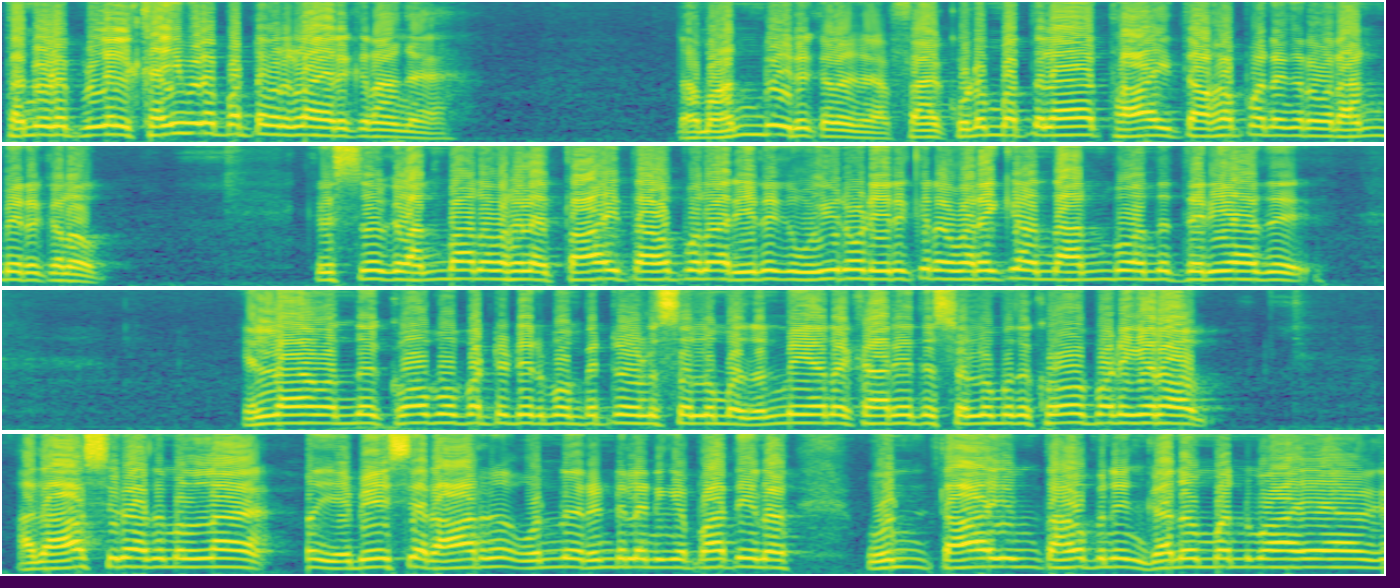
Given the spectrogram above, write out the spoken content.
தன்னுடைய பிள்ளைகள் கைவிடப்பட்டவர்களாக இருக்கிறாங்க. நம்ம அன்பு இருக்கிறாங்க ஃப- குடும்பத்தில் தாய் தகப்பனுங்கிற ஒரு அன்பு இருக்கணும். கிறிஸ்துவுக்கு அன்பானவர்களை தாய் தகப்பனார் இருக்கு உயிரோடு இருக்கிற வரைக்கும் அந்த அன்பு வந்து தெரியாது. எல்லாம் வந்து கோபப்பட்டுட்டு இருப்போம். பெற்றோர்கள் சொல்லும்போது நன்மையான காரியத்தை சொல்லும்போது கோபப்படுகிறோம். அது ஆசீர்வாதமெல்லாம் எபேசியர் ஆறு ஒன்று ரெண்டில் நீங்கள் பார்த்தீங்கன்னா உன் தாயும் தகப்பனையும் கனம் பண்ணுவாயாக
